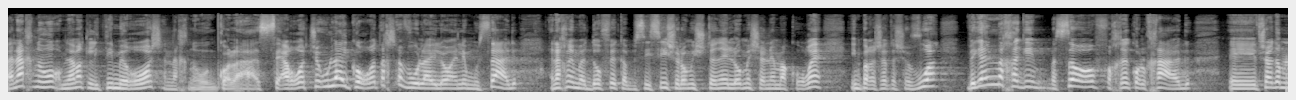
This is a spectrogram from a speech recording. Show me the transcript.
ואנחנו, אמנם מקליטים מראש, אנחנו עם כל הסערות שאולי קורות עכשיו ואולי לא, אין לי מושג, אנחנו עם הדופק הבסיסי שלא משתנה, לא משנה מה קורה, עם פרשת השבוע, וגם עם החגים. בסוף, אחרי כל חג, אה, אפשר גם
